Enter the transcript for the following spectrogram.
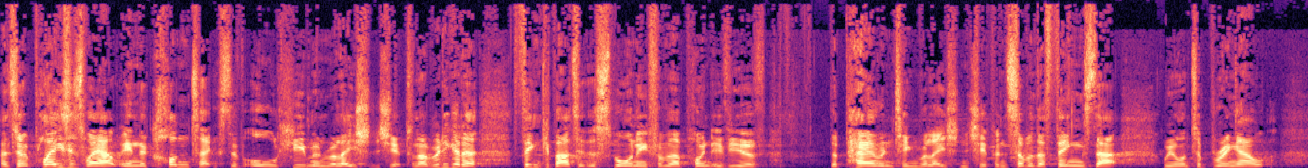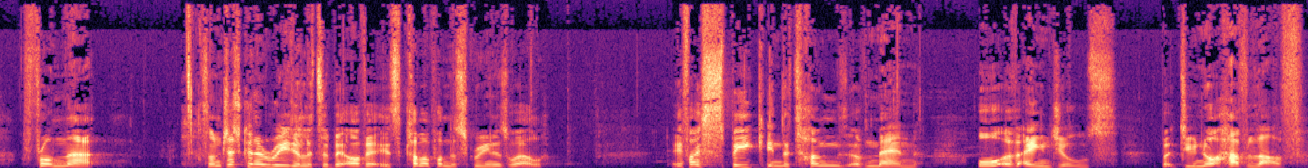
And so it plays its way out in the context of all human relationships. And I'm really going to think about it this morning from a point of view of the parenting relationship and some of the things that we want to bring out from that. So I'm just going to read a little bit of it. It's come up on the screen as well. If I speak in the tongues of men or of angels, but do not have love,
